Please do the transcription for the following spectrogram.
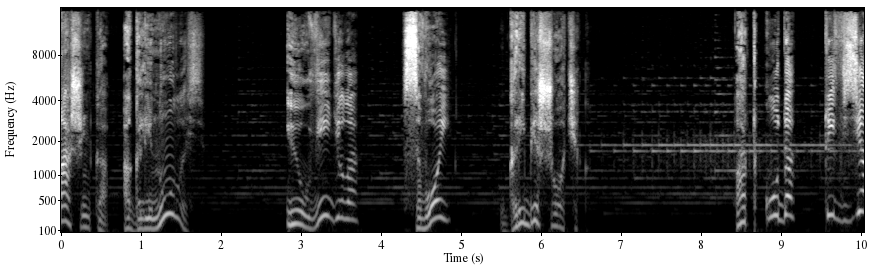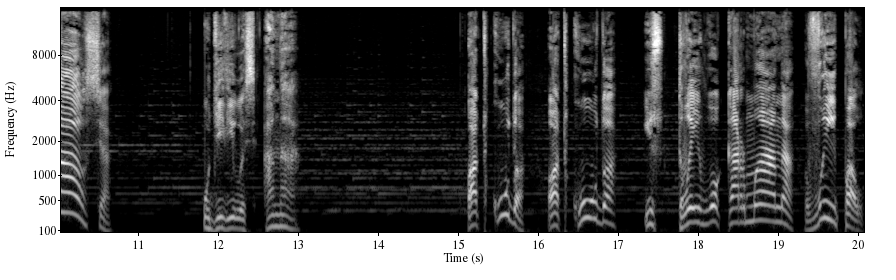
Машенька оглянулась и увидела свой гребешочек. «Откуда ты взялся?» — удивилась она. «Откуда? Откуда? Из твоего кармана выпал!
